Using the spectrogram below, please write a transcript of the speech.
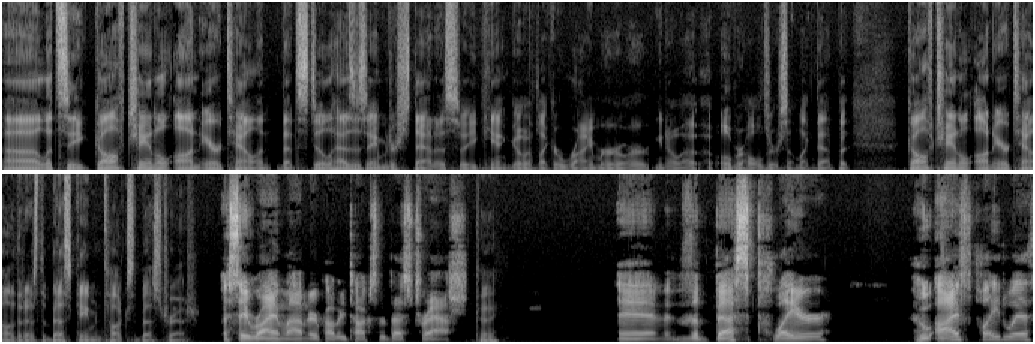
Uh, let's see. Golf Channel on air talent that still has his amateur status, so you can't go with like a Rymer or you know a, a Overholds or something like that. But Golf Channel on air talent that has the best game and talks the best trash. I say Ryan Lavner probably talks the best trash. Okay. and the best player who I've played with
